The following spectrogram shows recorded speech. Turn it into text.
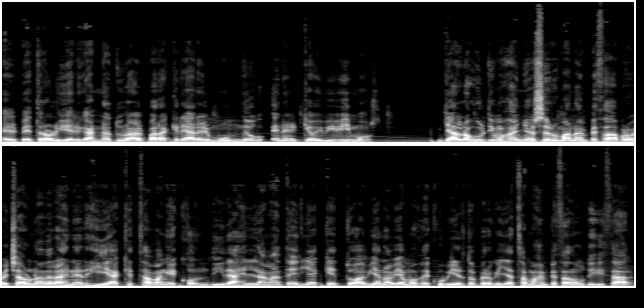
el petróleo y el gas natural para crear el mundo en el que hoy vivimos. Ya en los últimos años el ser humano ha empezado a aprovechar una de las energías que estaban escondidas en la materia que todavía no habíamos descubierto pero que ya estamos empezando a utilizar.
